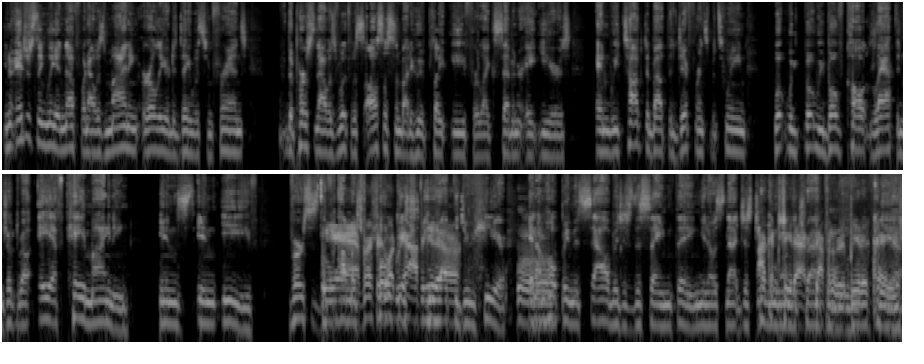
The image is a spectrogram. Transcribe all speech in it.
You know, interestingly enough, when I was mining earlier today with some friends, the person I was with was also somebody who had played Eve for like seven or eight years, and we talked about the difference between what we what we both called laughed and joked about AFK mining in in Eve versus the how much versus what we have you have to do here. And I'm Mhm. hoping that salvage is the same thing. You know, it's not just I turning can see the that track definitely and- be the case.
